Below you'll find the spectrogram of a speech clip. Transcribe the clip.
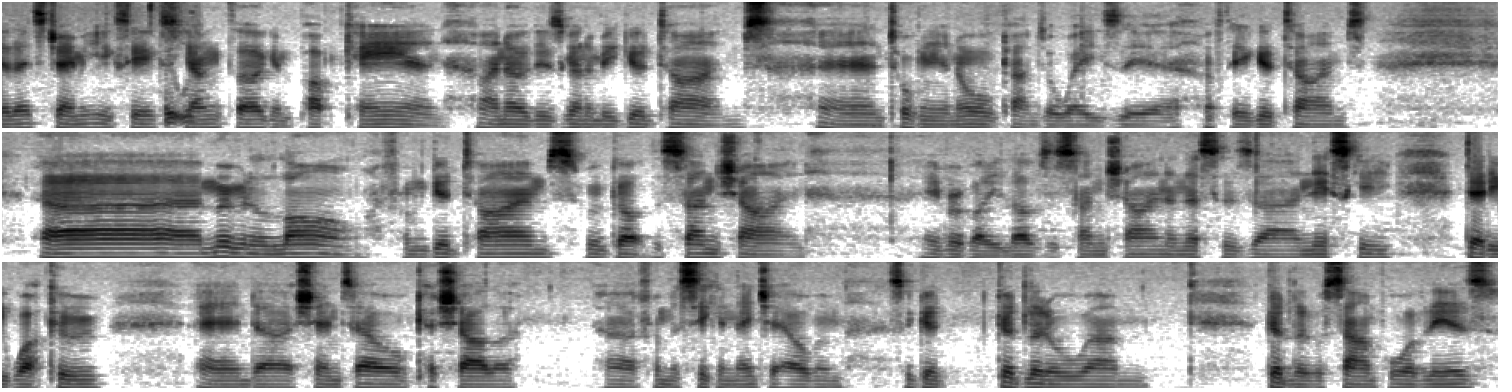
Yeah, that's Jamie XX, Young Thug, and Popcaan. I know there's going to be good times, and talking in all kinds of ways there of they're good times. Uh, moving along from good times, we've got the sunshine. Everybody loves the sunshine, and this is uh, Neski, Daddy Waku, and uh, Chantel Kashala uh, from the Second Nature album. It's a good, good little, um, good little sample of theirs.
